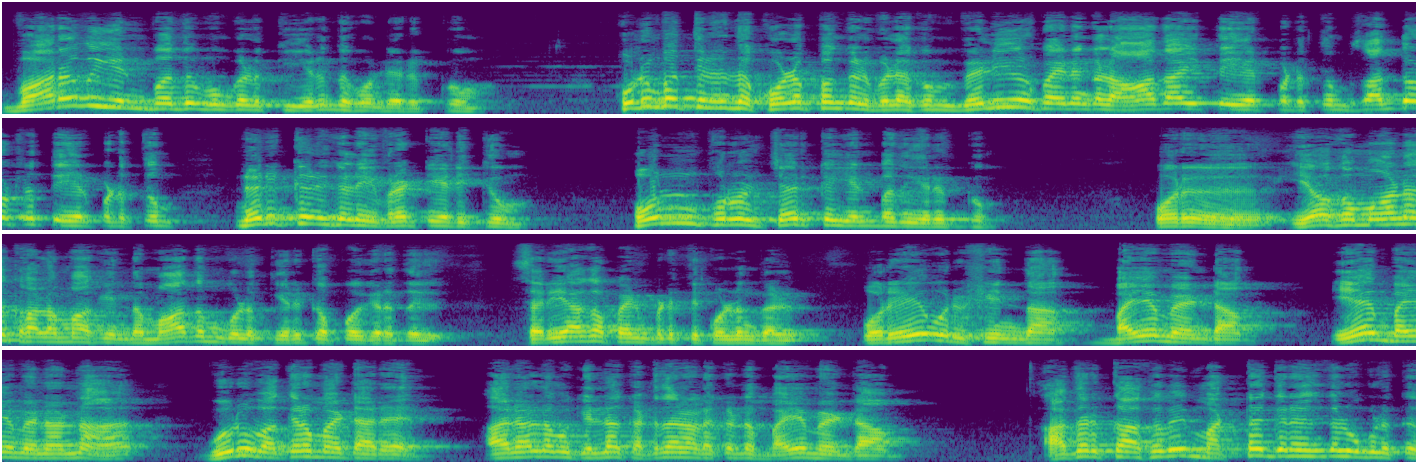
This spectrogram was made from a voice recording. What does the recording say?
வரவு என்பது உங்களுக்கு இருந்து கொண்டிருக்கும். குடும்பத்தில் இருந்த குழப்பங்கள் விலகும் வெளியூர் பயணங்கள் ஆதாயத்தை ஏற்படுத்தும் சந்தோஷத்தை ஏற்படுத்தும் நெருக்கடிகளை விரட்டியடிக்கும் பொன் பொருள் சேர்க்கை என்பது இருக்கும். ஒரு யோகமான காலமாக இந்த மாதம் உங்களுக்கு இருக்க போகிறது. சரியாக பயன்படுத்திக் கொள்ளுங்கள். ஒரே ஒரு விஷயம்தான். பயம் வேண்டாம். ஏன் பயம் வேணாம்னா குரு வக்கரமாயிட்டாரு அதனால நமக்கு எல்லாம் கட்டதான் நடக்கணும் பயம் வேண்டாம். அதற்காகவே மற்ற கிரகங்கள் உங்களுக்கு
